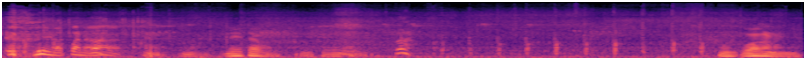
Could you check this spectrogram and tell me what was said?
ಅಪ್ಪನ ನೀಟಾಗಿ ಮುಂದೆ ಹೋಗೋಣ ಹಂಗೆ.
